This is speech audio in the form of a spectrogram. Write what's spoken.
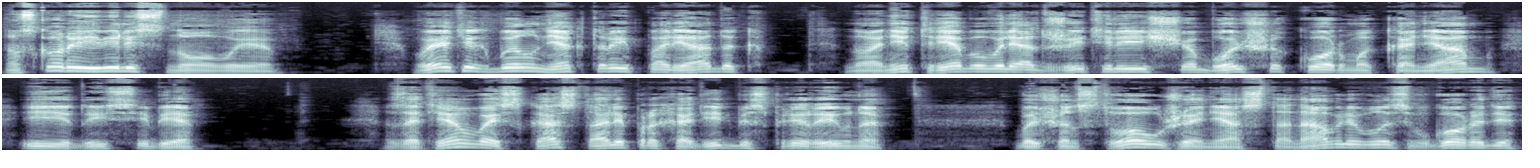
но скоро явились новые. У этих был некоторый порядок, но они требовали от жителей еще больше корма коням и еды себе. Затем войска стали проходить беспрерывно. Большинство уже не останавливалось в городе,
